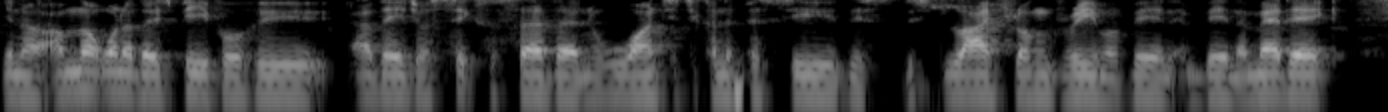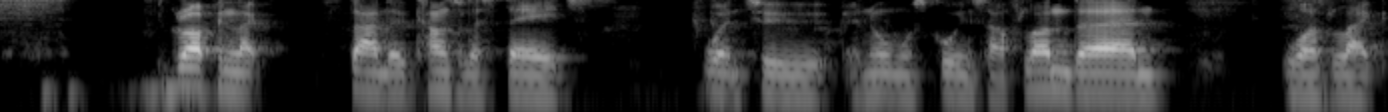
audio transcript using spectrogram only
you know, I'm not one of those people who, at the age of six or seven, wanted to kind of pursue this this lifelong dream of being being a medic. Grew up in like standard council estates. Went to a normal school in South London. Was like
